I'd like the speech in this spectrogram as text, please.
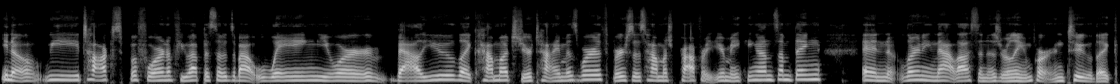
you know, we talked before in a few episodes about weighing your value, like how much your time is worth versus how much profit you're making on something. And learning that lesson is really important too. Like,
